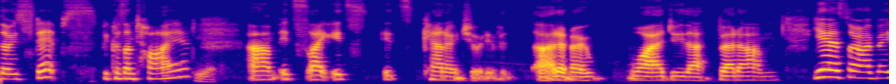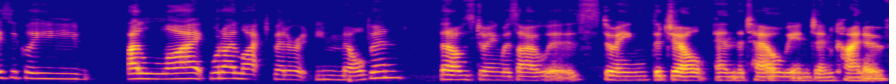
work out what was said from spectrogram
those steps because I'm tired. Yeah. Um, it's like, it's, it's counterintuitive. I don't know why I do that. But um, yeah, so I basically, I like what I liked better in Melbourne that I was doing was I was doing the gel and the tailwind and kind of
